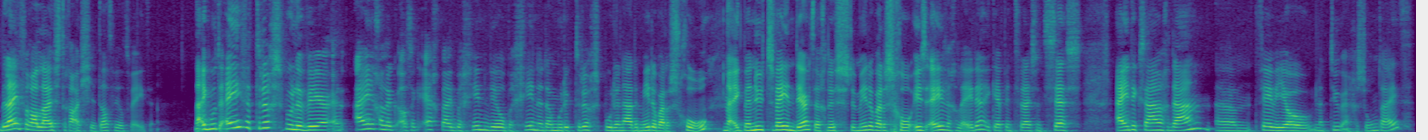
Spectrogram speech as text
Blijf vooral luisteren als je dat wilt weten. Nou, ik moet even terugspoelen weer. En eigenlijk, als ik echt bij het begin wil beginnen, dan moet ik terugspoelen naar de middelbare school. Nou, ik ben nu 32, dus de middelbare school is even geleden. Ik heb in 2006 eindexamen gedaan, um, VWO Natuur en Gezondheid.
